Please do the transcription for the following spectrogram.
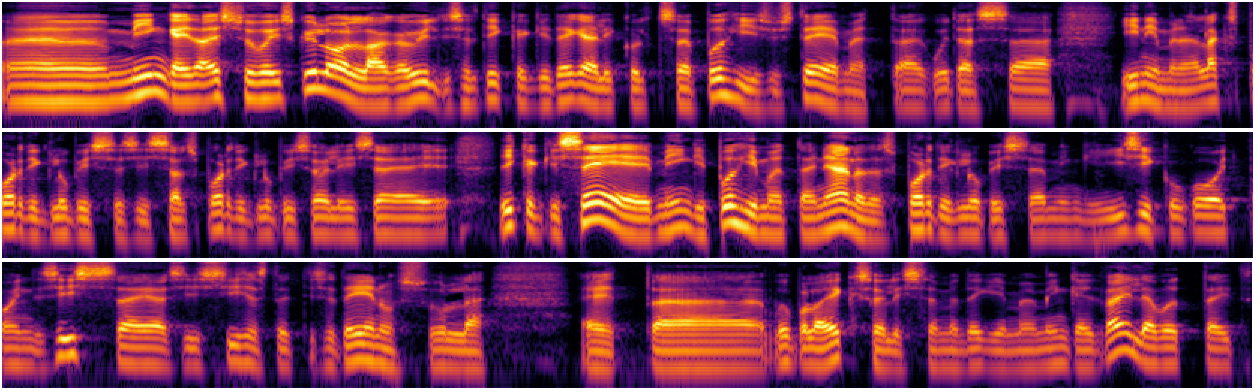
Äh, mingeid asju võis küll olla, aga üldiselt ikkagi tegelikult see põhisüsteem, et äh, kuidas äh, inimene läks spordiklubisse, siis seal spordiklubis oli see ikkagi see mingi põhimõte on jäänud, et spordiklubisse mingi isikukood pandi sisse ja siis sisestati see teenus sulle. et võib-olla Excelisse me tegime mingeid väljavõtteid,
